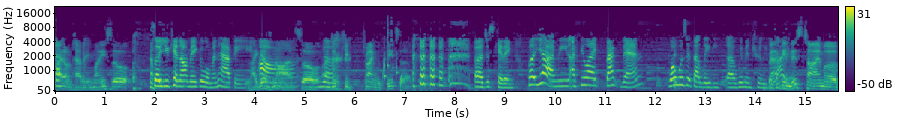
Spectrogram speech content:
I don't have any money, so so you cannot make a woman happy. I guess Aw. not. So No. I just keep trying with pizza. uh, just kidding. But yeah, I mean, I feel like back then, what was it that lady, uh, women truly Back desired? in this time of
